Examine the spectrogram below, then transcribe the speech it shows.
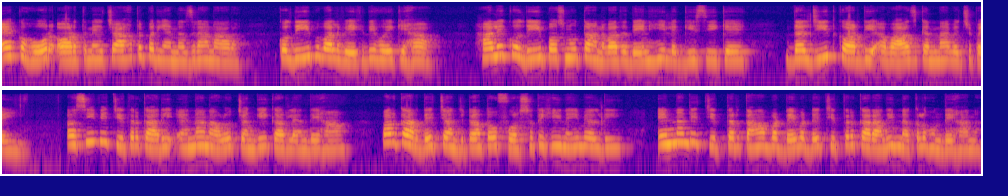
ਇੱਕ ਹੋਰ ਔਰਤ ਨੇ ਚਾਹਤ ਭਰੀਆਂ ਨਜ਼ਰਾਂ ਨਾਲ ਕੁਲਦੀਪ ਵੱਲ ਵੇਖਦੇ ਹੋਏ ਕਿਹਾ, ਹਾਲੇ ਕੁਲਦੀਪ ਉਸ ਨੂੰ ਧੰਨਵਾਦ ਦੇਣ ਹੀ ਲੱਗੀ ਸੀ ਕਿ ਦਲਜੀਤ ਕੌਰ ਦੀ ਆਵਾਜ਼ ਕੰਨਾਂ ਵਿੱਚ ਪਈ। ਅਸੀਂ ਵੀ ਚਿੱਤਰਕਾਰੀ ਇਹਨਾਂ ਨਾਲੋਂ ਚੰਗੀ ਕਰ ਲੈਂਦੇ ਹਾਂ, ਪਰ ਘਰ ਦੇ ਝੰਜਟਾਂ ਤੋਂ ਫੁਰਸਤ ਹੀ ਨਹੀਂ ਮਿਲਦੀ। ਇਹਨਾਂ ਦੇ ਚਿੱਤਰ ਤਾਂ ਵੱਡੇ ਵੱਡੇ ਚਿੱਤਰਕਾਰਾਂ ਦੀ ਨਕਲ ਹੁੰਦੇ ਹਨ।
